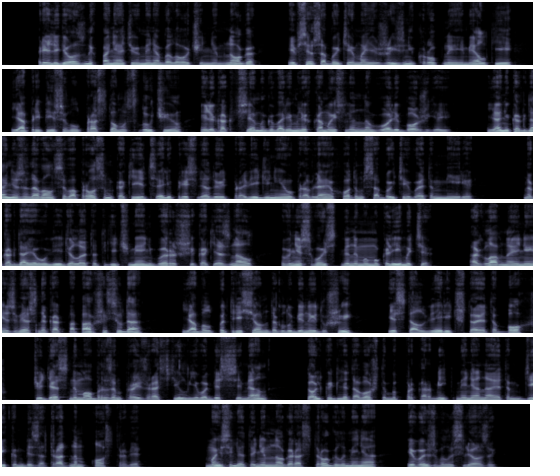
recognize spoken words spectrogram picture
Религиозных понятий у меня было очень немного, и все события моей жизни, крупные и мелкие, я приписывал простому случаю или, как все мы говорим легкомысленно, воле Божьей. Я никогда не задавался вопросом, какие цели преследует провидение, управляя ходом событий в этом мире. Но когда я увидел этот ячмень, выросший, как я знал, в несвойственном ему климате, а главное, неизвестно, как попавший сюда, я был потрясен до глубины души и стал верить, что это Бог чудесным образом произрастил его без семян, только для того, чтобы прокормить меня на этом диком безотрадном острове. Мысль эта немного растрогала меня и вызвала слезы.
